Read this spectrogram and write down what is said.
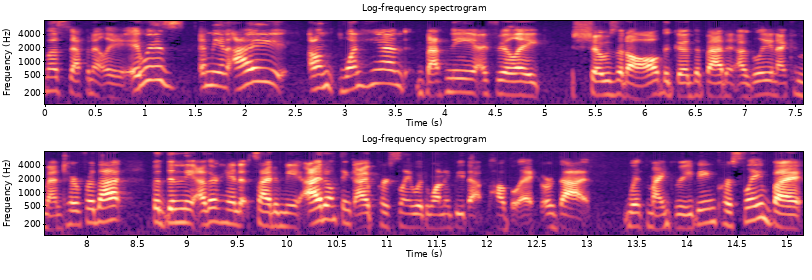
Most definitely. It was, I mean, I, on one hand, Bethenny, I feel like shows it all the good, the bad, and ugly, and I commend her for that. But then the other hand side of me, I don't think I personally would want to be that public or that with my grieving personally, but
